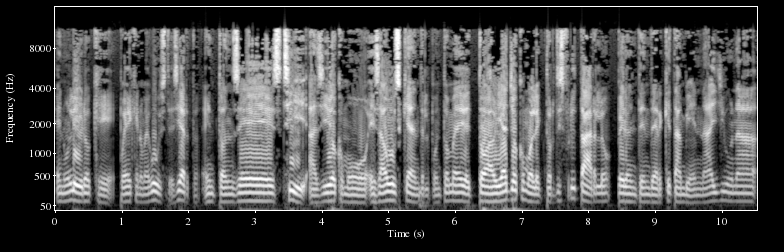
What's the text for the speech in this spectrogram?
en un libro que puede que no me guste, ¿cierto? Entonces sí, ha sido como esa búsqueda entre el punto medio todavía yo como lector disfrutarlo, pero entender que también hay una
